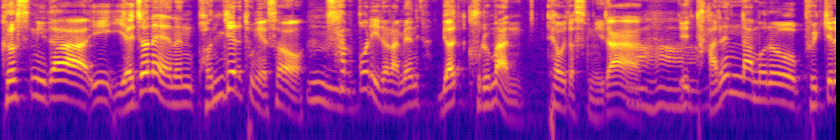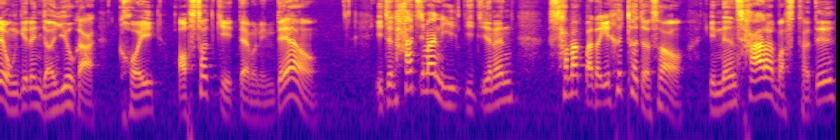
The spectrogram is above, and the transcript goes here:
그렇습니다. 이 예전에는 번개를 통해서 음. 산불이 일어나면 몇 그루만 태워졌습니다. 아하. 이 다른 나무로 불길을 옮기는 연료가 거의 없었기 때문인데요. 이젠 하지만 이, 이제는 사막 바닥이 흩어져서 있는 사하라 머스타드,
